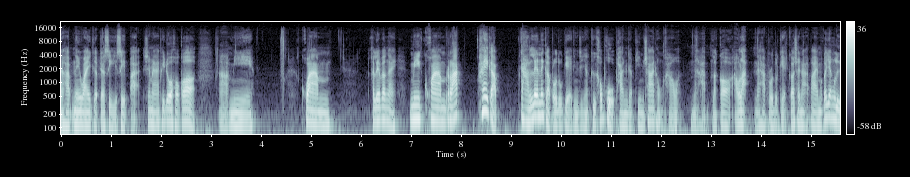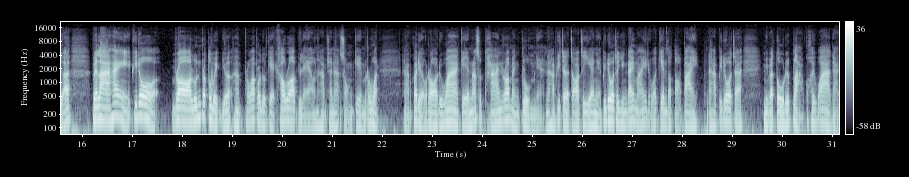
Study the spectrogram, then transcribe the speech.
นะครับในวัยเกือบจะ 40อะใช่ไหมพี่โดเขาก็มีความเขาเรียกว่าไง มีความรักให้กับการเล่นให้กับโปรตุเกสจริงๆ คือเขาผูกพันกับทีมชาติของเขาอะนะครับ แล้วก็เอาละนะครับโปรตุเกสก็ชนะไป มันก็ยังเหลือเวลาให้พี่โดรอลุ้นประตูอีกเยอะครับ เพราะว่าโปรตุเกสเข้ารอบอยู่แล้วนะครับ ชนะ 2 เกมรวด นะครับก็เดี๋ยวรอดูว่าเกมนัดสุดท้ายรอบแบ่งกลุ่มเนี่ยนะครับที่เจอจอร์เจียเนี่ยพี่โดจะยิงได้ไหมหรือว่าเกมต่อๆไปนะครับพี่โดจะมีประตูหรือเปล่าก็ค่อยว่ากัน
